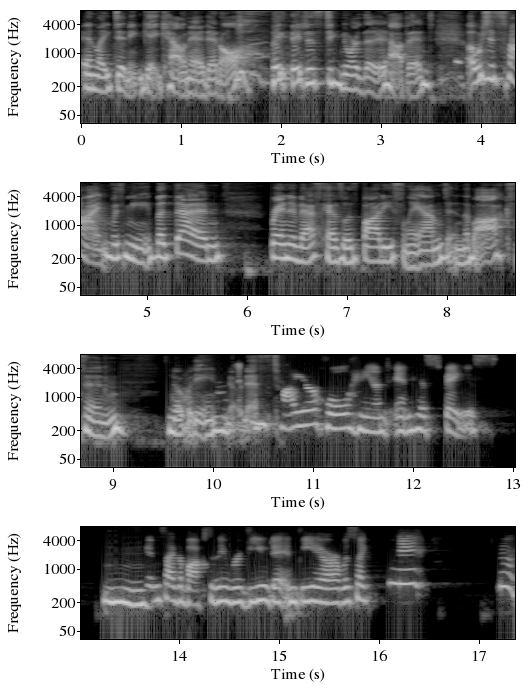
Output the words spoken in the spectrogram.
and like didn't get counted at all. like they just ignored that it happened, uh, which is fine with me. But then Brandon Vazquez was body slammed in the box and nobody noticed. entire whole hand in his face mm-hmm. inside the box, and they reviewed it, and VAR was like, nah.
